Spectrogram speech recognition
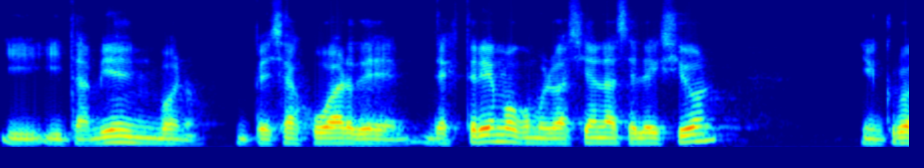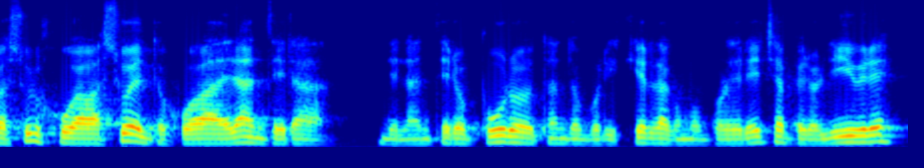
y, también, bueno, empecé a jugar de, extremo como lo hacía en la selección y en Cruz Azul jugaba suelto, jugaba adelante, era delantero puro, tanto por izquierda como por derecha, pero libre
